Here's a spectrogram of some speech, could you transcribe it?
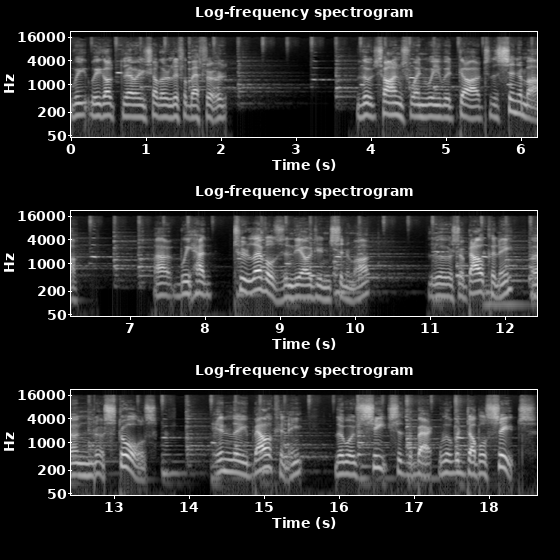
we, we got to know each other a little better. Were times when we would go out to the cinema. Uh, we had two levels in the Odeon cinema. There was a balcony and uh, stalls. In the balcony, there were seats at the back. There were double seats.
